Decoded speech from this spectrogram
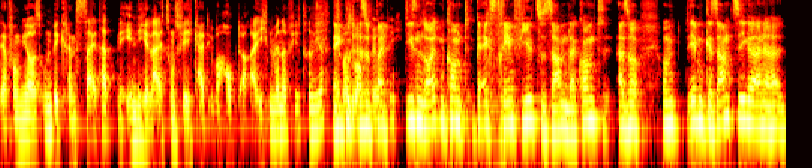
der von mir aus unbegrenzt Zeit hat, eine ähnliche Leistungsfähigkeit überhaupt erreichen, wenn er viel trainiert? Ja, gut, also möglich? bei diesen Leuten kommt extrem viel zusammen. Da kommt, also um eben Gesamtsieger einer,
